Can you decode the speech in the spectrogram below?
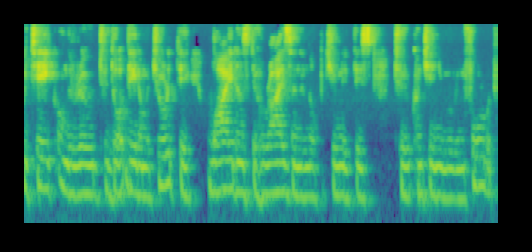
we take on the road to data maturity widens the horizon and opportunities to continue moving forward.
